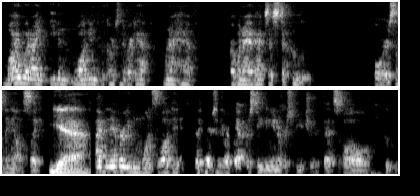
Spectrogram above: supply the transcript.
why would I even log into the Cartoon Network app when I have or when I have access to Hulu or something else like yeah I've never even once logged into the Cartoon Network app for Steven Universe Future. That's all Hulu.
